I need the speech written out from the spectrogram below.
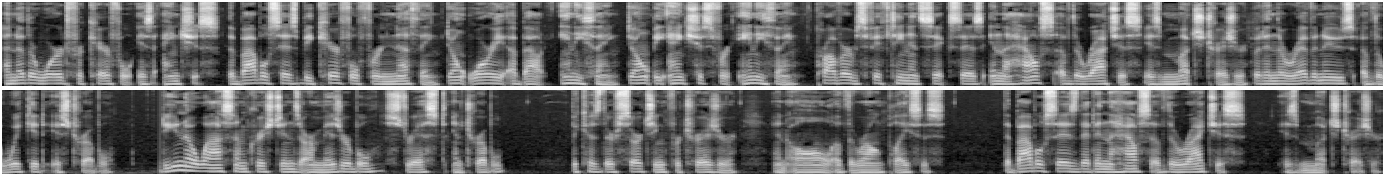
Another word for careful is anxious. The Bible says, Be careful for nothing. Don't worry about anything. Don't be anxious for anything. Proverbs 15 and 6 says, In the house of the righteous is much treasure, but in the revenues of the wicked is trouble. Do you know why some Christians are miserable, stressed, and troubled? Because they're searching for treasure in all of the wrong places. The Bible says that in the house of the righteous is much treasure.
